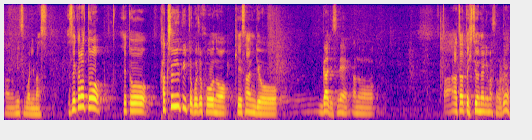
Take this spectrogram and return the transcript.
あの見積もります。それからと、えっと、拡張ユークリッド誤助法の計算量がですね、あの後々必要になりますので、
